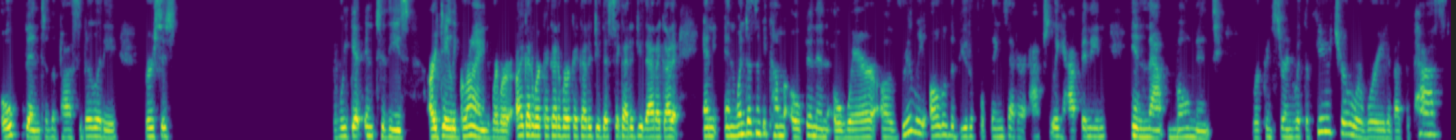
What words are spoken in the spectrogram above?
open to the possibility versus we get into these our daily grind where we're i gotta work i gotta work i gotta do this i gotta do that i gotta and and one doesn't become open and aware of really all of the beautiful things that are actually happening in that moment we're concerned with the future, we're worried about the past.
